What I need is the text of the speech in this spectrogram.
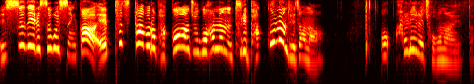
SD를 쓰고 있으니까 F 스탑으로 바꿔가지고 하면은 둘이 바꾸면 되잖아. 어, 할 일에 적어놔야겠다.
